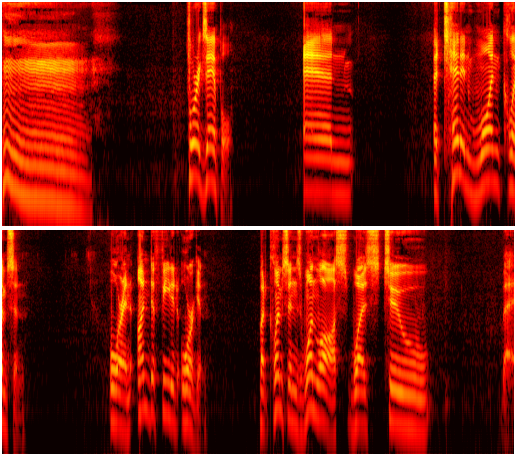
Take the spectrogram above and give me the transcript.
Hmm. For example, and a 10 and 1 Clemson or an undefeated Oregon but Clemson's one loss was to uh,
